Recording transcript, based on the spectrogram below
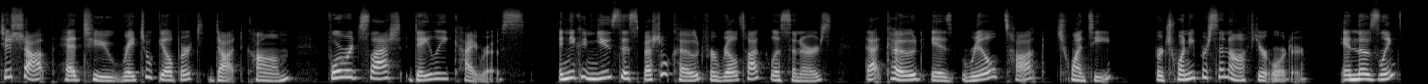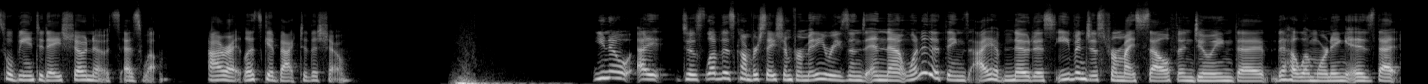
To shop, head to rachelgilbert.com forward slash daily Kairos. And you can use this special code for Real Talk listeners. That code is Real Talk 20 for 20% off your order. And those links will be in today's show notes as well. All right, let's get back to the show. You know, I just love this conversation for many reasons. And that one of the things I have noticed, even just for myself and doing the the Hello Morning, is that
